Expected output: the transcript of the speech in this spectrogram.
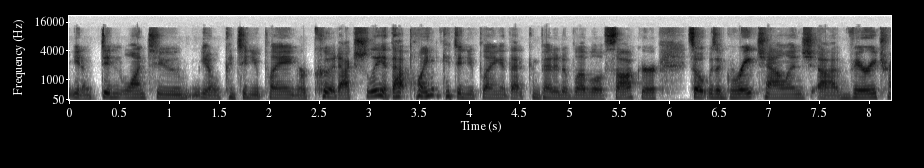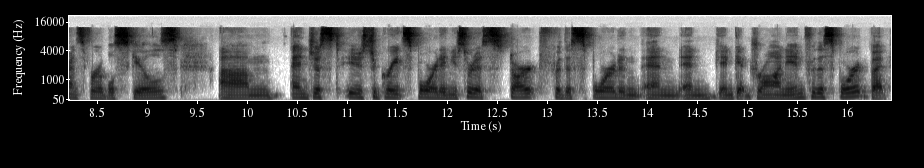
you know, didn't want to, you know, continue playing or could actually at that point continue playing at that competitive level of soccer. So it was a great challenge, uh, very transferable skills um, and just just a great sport. And you sort of start for the sport and and and and get drawn in for the sport, but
